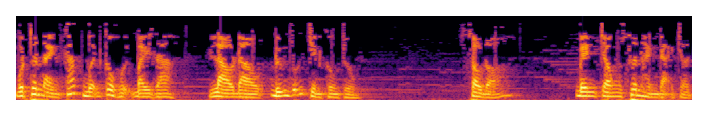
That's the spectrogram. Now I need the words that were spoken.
Một thân ảnh khác mượn cơ hội bay ra, lảo đảo đứng vững trên không trung. Sau đó, Bên trong sơn hành đại trận,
